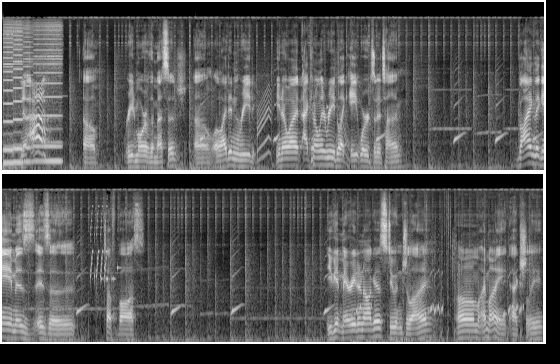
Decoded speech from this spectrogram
Know, ah! Oh, read more of the message? Oh, well, I didn't read... You know what? I can only read like eight words at a time. Buying the game is is a tough boss. You get married in August, do it in July? Um, I might, actually.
